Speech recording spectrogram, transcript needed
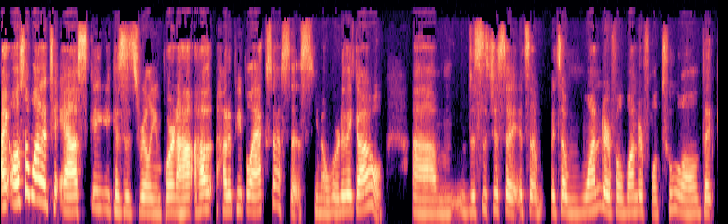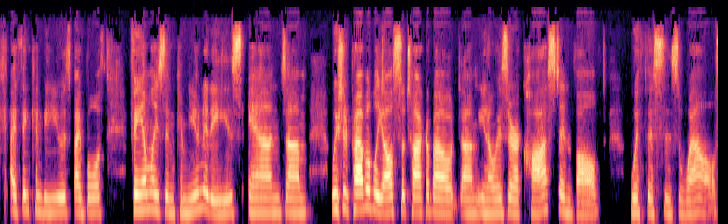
I also wanted to ask because it's really important. How, how how do people access this? You know, where do they go? Um, this is just a it's a it's a wonderful wonderful tool that I think can be used by both families and communities. And um, we should probably also talk about um, you know is there a cost involved with this as well?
